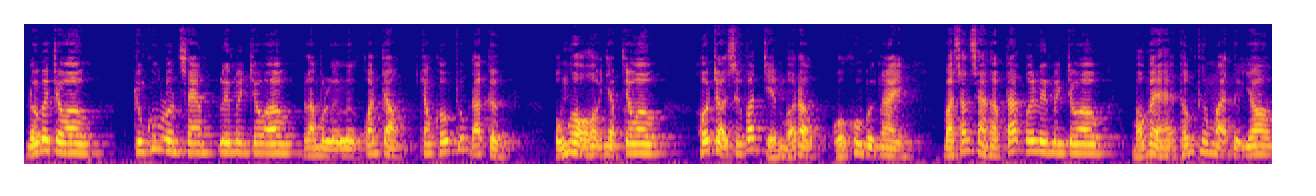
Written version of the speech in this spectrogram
Đối với châu Âu, Trung Quốc luôn xem Liên minh châu Âu là một lực lượng quan trọng trong cấu trúc đa cực, ủng hộ hội nhập châu Âu, hỗ trợ sự phát triển mở rộng của khu vực này và sẵn sàng hợp tác với Liên minh châu Âu, bảo vệ hệ thống thương mại tự do,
